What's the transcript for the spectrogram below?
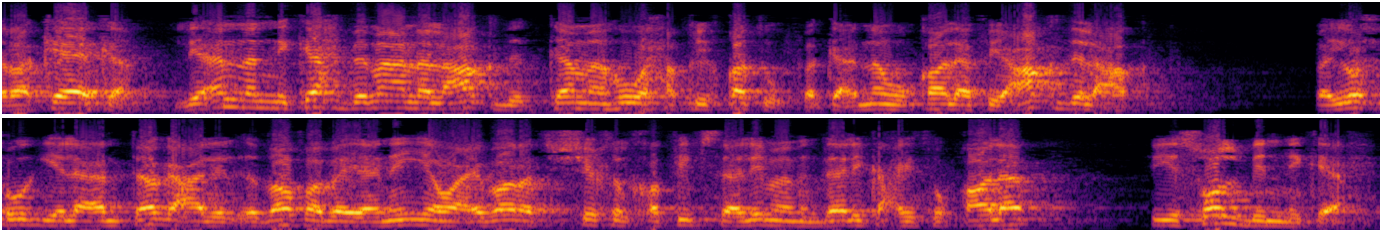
ركاكة لأن النكاح بمعنى العقد كما هو حقيقته فكأنه قال في عقد العقد. فيحوج إلى أن تجعل الإضافة بيانية وعبارة الشيخ الخطيب سالمة من ذلك حيث قال في صلب النكاح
